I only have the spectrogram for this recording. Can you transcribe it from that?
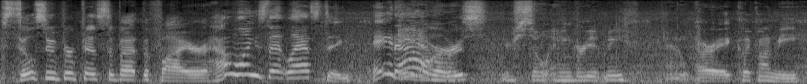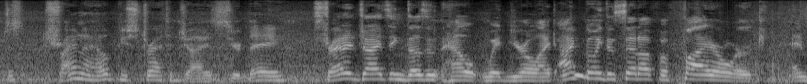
Still super pissed about the fire. How long is that lasting? Eight, Eight hours. You're so angry at me. I don't All right, click on me. Just trying to help you strategize your day. Strategizing doesn't help when you're like, I'm going to set off a firework and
